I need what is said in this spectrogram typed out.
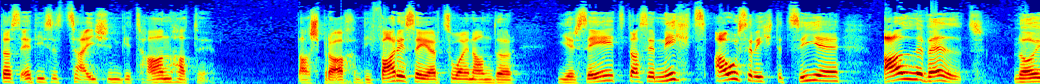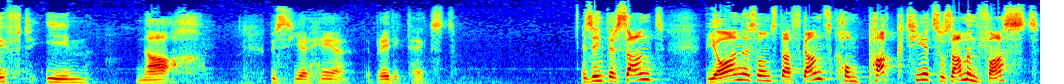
dass er dieses Zeichen getan hatte. Da sprachen die Pharisäer zueinander, ihr seht, dass er nichts ausrichtet, siehe, alle Welt läuft ihm nach. Bis hierher der Predigtext. Es ist interessant, wie Johannes uns das ganz kompakt hier zusammenfasst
